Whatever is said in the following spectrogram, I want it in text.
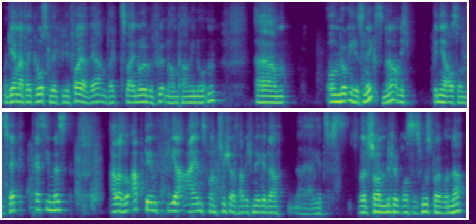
und die haben halt direkt losgelegt wie die Feuerwehr und direkt 2-0 geführt nach ein paar Minuten. Ähm, unmöglich ist nichts, ne? Und ich bin ja auch so ein Zweckpessimist. Aber so ab dem 4-1 von Tschüchers habe ich mir gedacht, naja, jetzt wird schon ein mittelgroßes Fußballwunder.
